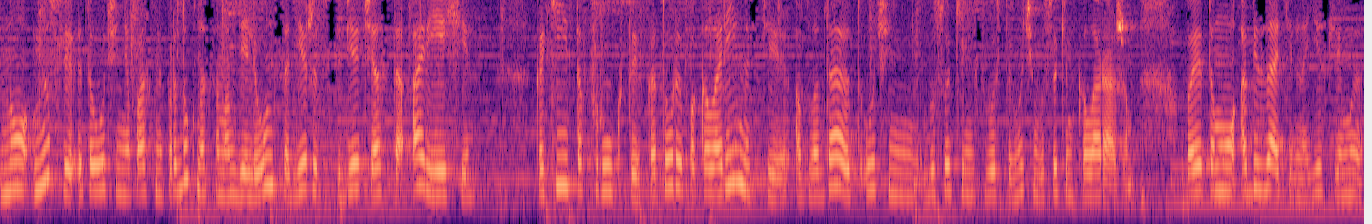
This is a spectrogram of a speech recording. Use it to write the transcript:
Но мюсли – это очень опасный продукт на самом деле. Он содержит в себе часто орехи, какие-то фрукты, которые по калорийности обладают очень высокими свойствами, очень высоким колоражем. Поэтому обязательно, если мы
